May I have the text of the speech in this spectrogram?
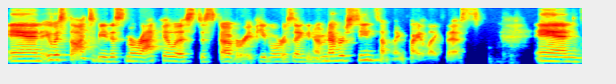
And it was thought to be this miraculous discovery. People were saying, you know, I've never seen something quite like this. And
